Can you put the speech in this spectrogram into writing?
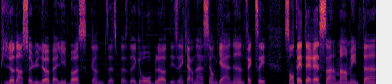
Puis là, dans celui-là, ben, les boss, comme des espèces de gros blobs, des incarnations de Ganon, fait que tu sais, sont intéressants, mais en même temps,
